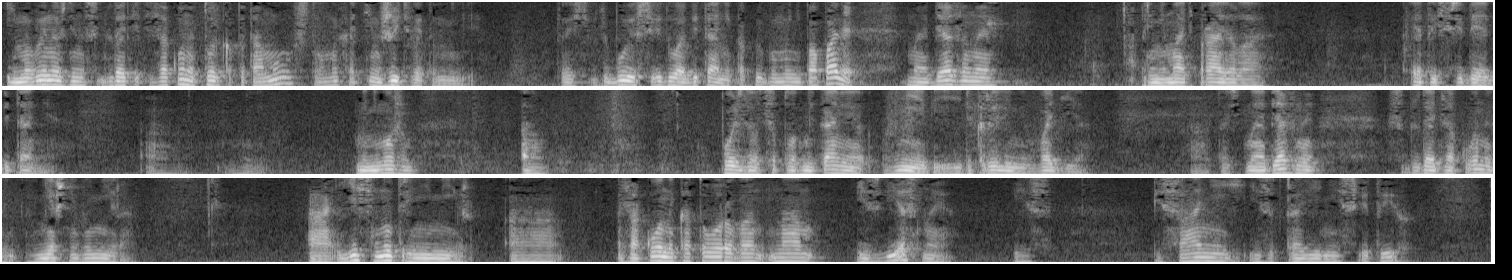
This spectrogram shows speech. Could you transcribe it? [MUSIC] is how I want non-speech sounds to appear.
и мы вынуждены соблюдать эти законы только потому, что мы хотим жить в этом мире. То есть в любую среду обитания, какой бы мы ни попали, мы обязаны принимать правила этой среды обитания. А, мы не можем пользоваться плавниками в небе или крыльями в воде. А, то есть мы обязаны соблюдать законы внешнего мира. А есть внутренний мир, законы которого нам известны из Писаний, из откровений святых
